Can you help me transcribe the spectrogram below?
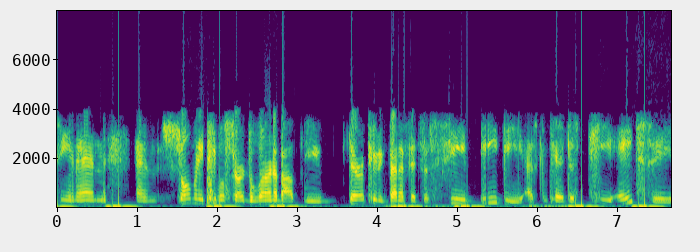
CNN, and so many people started to learn about the therapeutic benefits of CBD as compared to THC,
